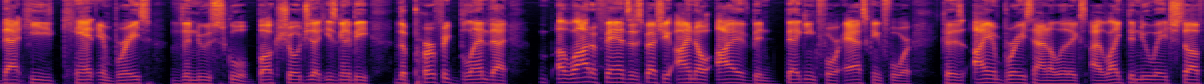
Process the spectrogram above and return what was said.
that he can't embrace the new school. Buck showed you that he's going to be the perfect blend that a lot of fans, and especially I know I have been begging for, asking for, because I embrace analytics. I like the new age stuff.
